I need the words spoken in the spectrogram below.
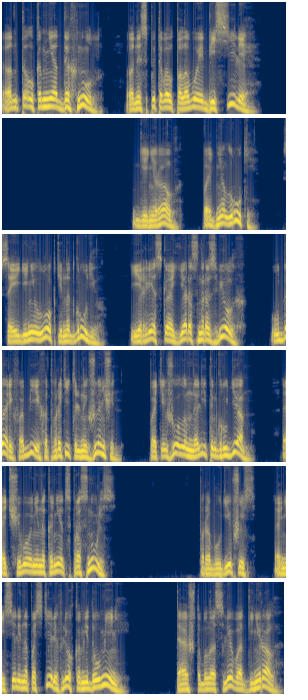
Он толком не отдохнул, он испытывал половое бессилие. Генерал поднял руки, соединил локти над грудью и резко, яростно развел их, ударив обеих отвратительных женщин по тяжелым налитым грудям, отчего они наконец проснулись. Пробудившись, они сели на постели в легком недоумении. Та, что была слева от генерала,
